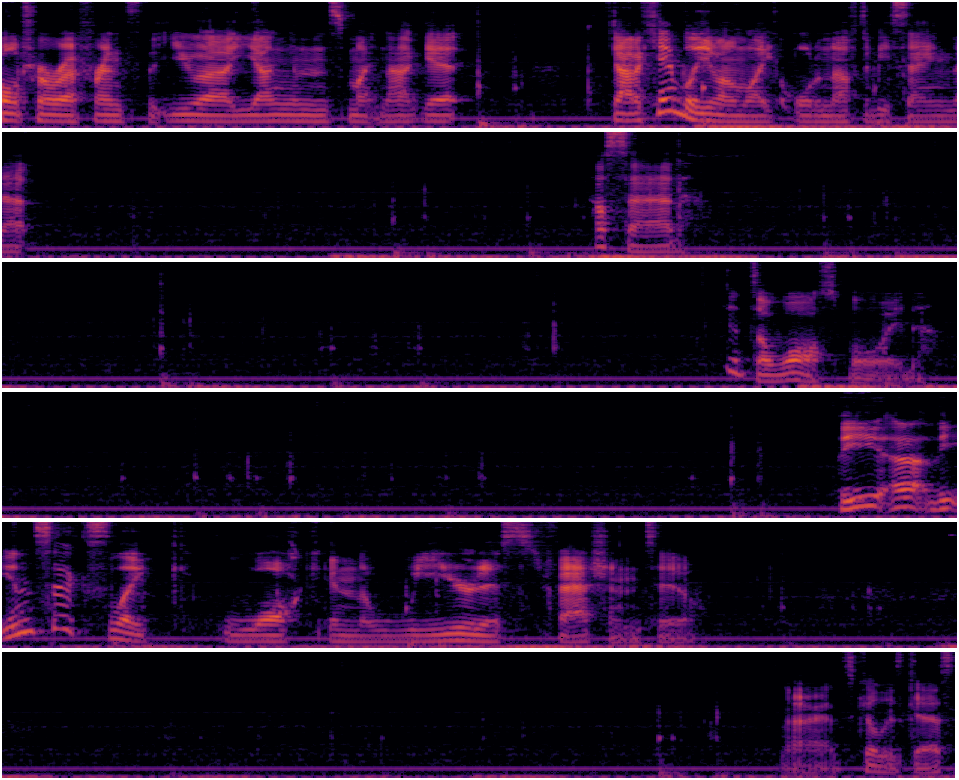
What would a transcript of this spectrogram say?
Cultural reference that you uh, youngins might not get. God, I can't believe I'm like old enough to be saying that. How sad. It's a waspoid. The uh, the insects like walk in the weirdest fashion too. Alright, let's kill these guys.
